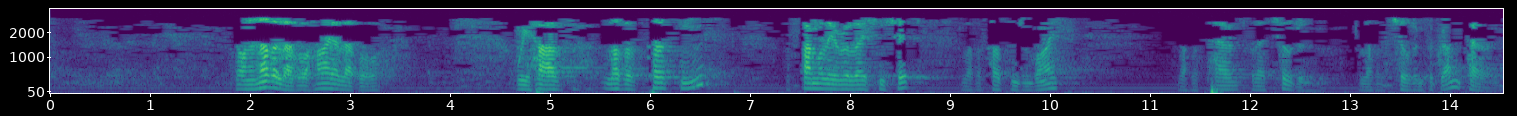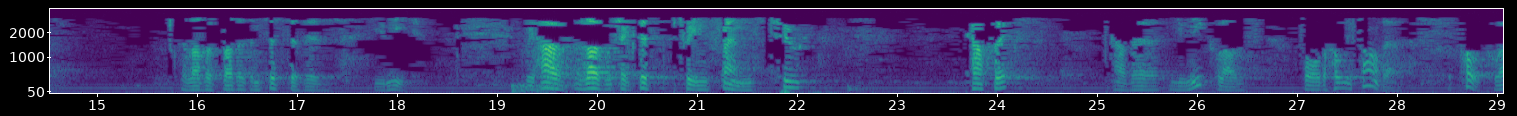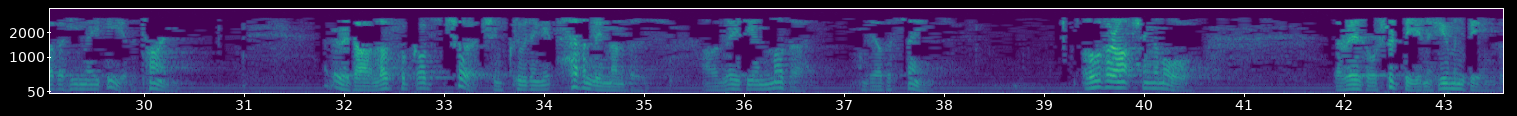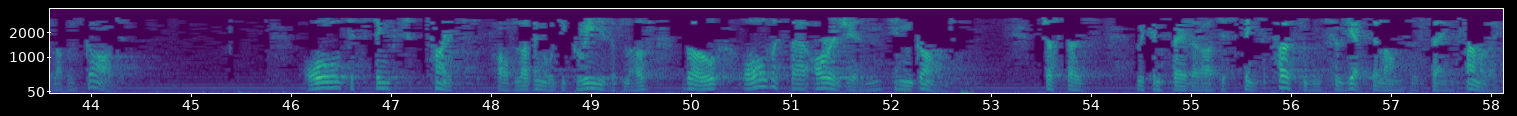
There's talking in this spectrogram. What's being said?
So on another level, a higher level, we have love of persons, family relationships, love of husband and wife, love of parents for their children, the love of children for grandparents. The love of brothers and sisters is unique. We have a love which exists between friends. Two Catholics have a unique love for the Holy Father, the Pope, whoever he may be at the time. There is our love for God's church, including its heavenly members, Our Lady and Mother, and the other saints. Overarching them all there is or should be in a human being the love of God. All distinct types of loving or degrees of love, though all with their origin in God, just as we can say there are distinct persons who yet belong to the same family.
